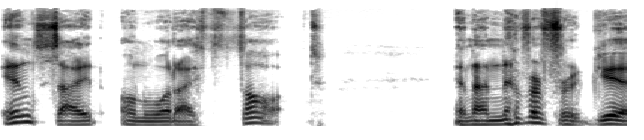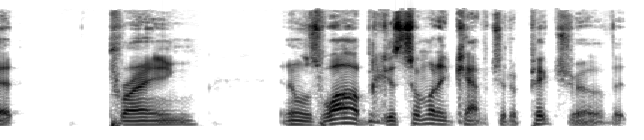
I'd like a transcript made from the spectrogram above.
insight on what I thought. And I never forget praying. And it was wild because somebody captured a picture of it.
